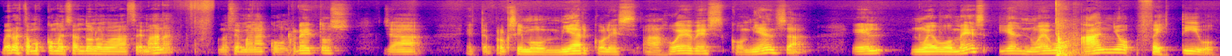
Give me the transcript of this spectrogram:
Bueno, estamos comenzando una nueva semana, una semana con retos. Ya este próximo miércoles a jueves comienza el nuevo mes y el nuevo año festivo,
